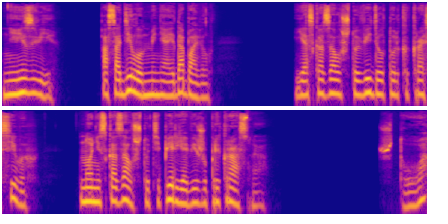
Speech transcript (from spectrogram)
«Не изви», — осадил он меня и добавил. «Я сказал, что видел только красивых, но не сказал, что теперь я вижу прекрасную». «Что?»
